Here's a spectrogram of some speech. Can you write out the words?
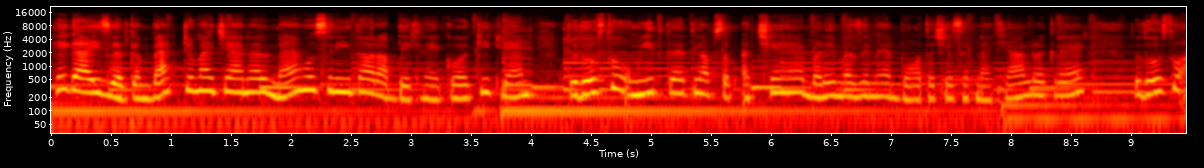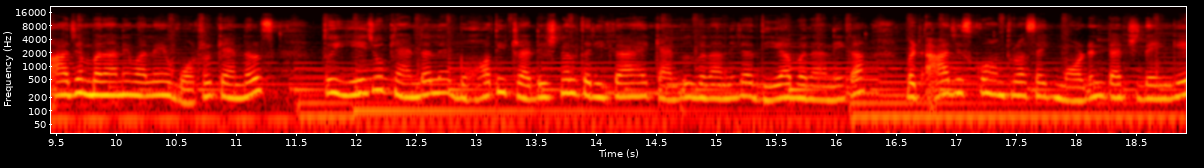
Hey guys welcome back to my channel मैं हूँ सुनीता और आप देख रहे हैं कोर्की क्लैन तो दोस्तों, उम्मीद करती हूँ आप सब अच्छे हैं, बड़े मज़े में, बहुत अच्छे से अपना ख्याल रख रहे हैं। तो दोस्तों, आज हम बनाने वाले हैं वाटर कैंडल्स तो ये जो कैंडल है, बहुत ही ट्रेडिशनल तरीका है कैंडल बनाने का, दिया बनाने का। बट आज इसको हम थोड़ा सा एक मॉडर्न टच देंगे।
